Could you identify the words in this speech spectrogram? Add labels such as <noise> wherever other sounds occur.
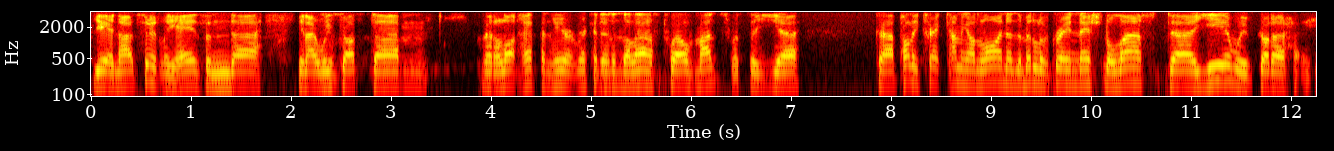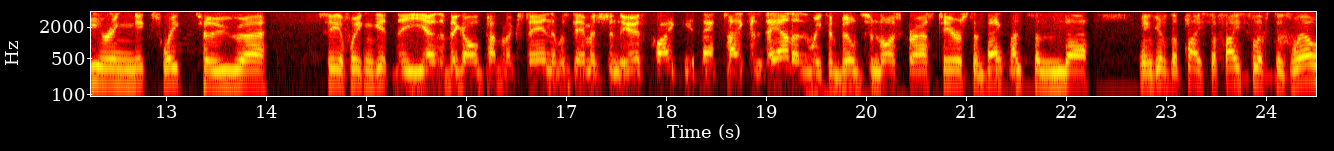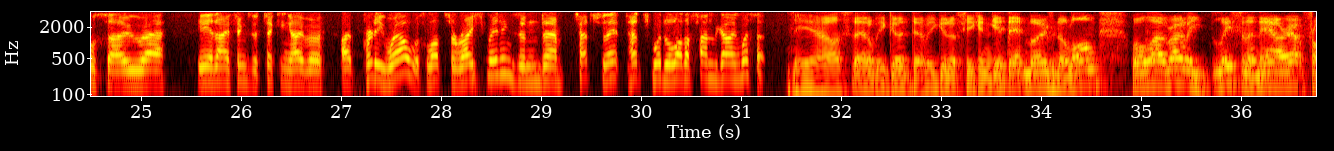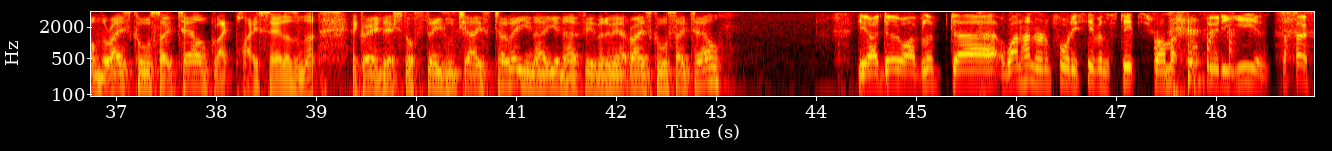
Yeah, no, it certainly has, and uh, you know we've got um, we've had a lot happen here at Riccarton in the last 12 months with the uh, Polytrack coming online in the middle of Grand National last uh, year. We've got a hearing next week to uh, see if we can get the uh, the big old public stand that was damaged in the earthquake, get that taken down, and we can build some nice grass terraced embankments and uh, and give the place a facelift as well. So. Uh, yeah, no, things are ticking over pretty well with lots of race meetings and um, touch that, touch wood, a lot of fun going with it. Yeah, that'll be good. That'll be good if you can get that moving along. Well, uh, we're only less than an hour out from the Racecourse Hotel. Great place, that isn't it? A Grand National Steeplechase, Timmy. You know, you know a fair bit about Racecourse Hotel. Yeah, I do. I've lived uh, 147 steps from it for <laughs> 30 years. So,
